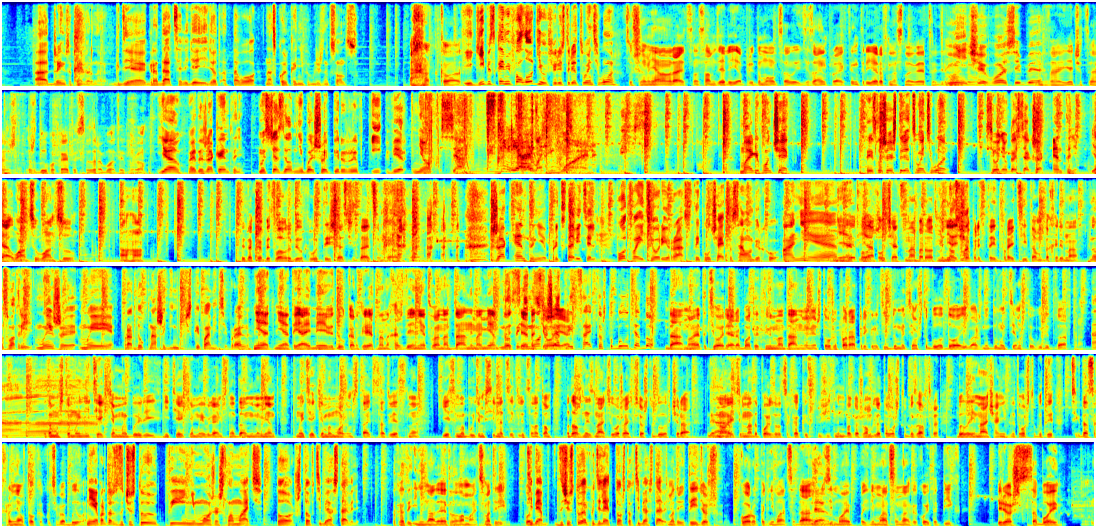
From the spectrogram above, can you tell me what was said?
от Джеймса Кэмерона, где градация людей идет от того, насколько они приближены к Солнцу. Класс. Египетская мифология в эфире Studio 21. Слушай, мне она нравится, на самом деле. Я придумал целый дизайн-проект интерьеров на основе этого дерьма. Ничего себе. Да, я что-то жду, пока это все заработает, бро. Йоу, это Жак Энтони. Мы сейчас сделаем небольшой перерыв и вернемся. Studio Микрофон чек. Ты слушаешь Studio 21. Сегодня в гостях Жак Энтони. Я, one, two, one, two. Ага. Ты такой битло врубил, как будто ты сейчас читается, бро. Жак Энтони, представитель по твоей теории раз. Ты, получается, в самом верху. А, нет. Нет, я, получ- получается, наоборот. Мне Но еще сма- предстоит пройти там до хрена. Но смотри, мы же, мы продукт нашей генетической памяти, правильно? Нет, нет, я имею в виду конкретно нахождение твое на данный момент. То Но есть ты не можешь теория... отрицать то, что было у тебя до. Да, но эта теория работает именно на данный момент, что уже пора прекратить думать тем, что было до, и важно думать тем, что будет завтра. Потому что мы не те, кем мы были, не те, кем мы являемся на данный момент. Мы те, кем мы можем стать. Соответственно, если мы будем сильно циклиться на том, мы должны знать и уважать все, что было вчера. Да. Но этим надо пользоваться как исключительным багажом для того, чтобы завтра было иначе, а не для того, чтобы ты всегда сохранял то, как у тебя было. Не, я про то, что зачастую ты не можешь сломать то, что в тебе оставили. Так это и не надо это ломать. Смотри. Вот Тебя зачастую ты- определяет то, что в тебе оставили. Смотри, ты идешь в гору подниматься, да? Да. Зимой подниматься на какой-то пик. Берешь с собой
